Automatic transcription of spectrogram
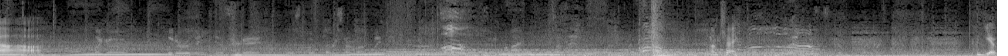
Ah. Like, uh, literally yesterday was the first time I played I'm trying. Yep.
